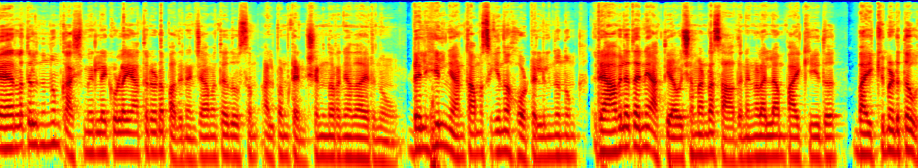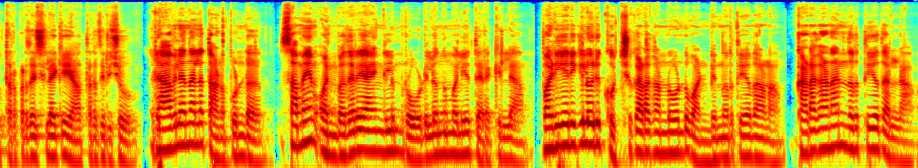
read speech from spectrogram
കേരളത്തിൽ നിന്നും കാശ്മീരിലേക്കുള്ള യാത്രയുടെ പതിനഞ്ചാമത്തെ ദിവസം അല്പം ടെൻഷൻ നിറഞ്ഞതായിരുന്നു. ഡൽഹിയിൽ ഞാൻ താമസിക്കുന്ന ഹോട്ടലിൽ നിന്നും രാവിലെ തന്നെ അത്യാവശ്യം വേണ്ട സാധനങ്ങളെല്ലാം പാക്ക് ചെയ്ത് ബൈക്കുമെടുത്ത് ഉത്തർപ്രദേശിലേക്ക് യാത്ര തിരിച്ചു. രാവിലെ നല്ല തണുപ്പുണ്ട്. സമയം ഒൻപതരയായെങ്കിലും റോഡിലൊന്നും വലിയ തിരക്കില്ല. വഴിയരികിൽ ഒരു കൊച്ചു കട കണ്ടുകൊണ്ട് വണ്ടി നിർത്തിയതാണ്. കട കാണാൻ നിർത്തിയതല്ല.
